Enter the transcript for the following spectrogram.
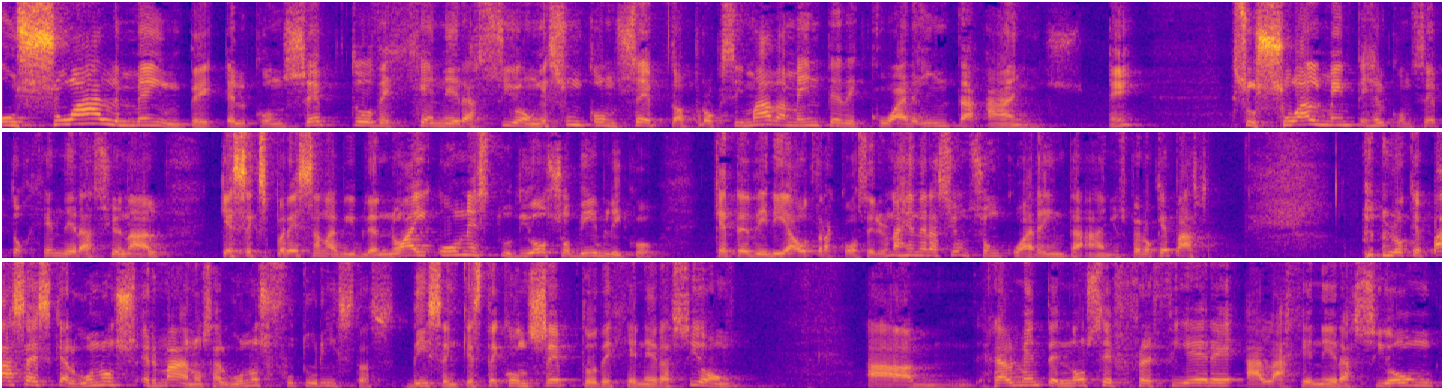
Usualmente el concepto de generación es un concepto aproximadamente de 40 años. ¿eh? usualmente es el concepto generacional que se expresa en la Biblia. No hay un estudioso bíblico que te diría otra cosa. De una generación son 40 años. Pero ¿qué pasa? Lo que pasa es que algunos hermanos, algunos futuristas, dicen que este concepto de generación realmente no se refiere a la generación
